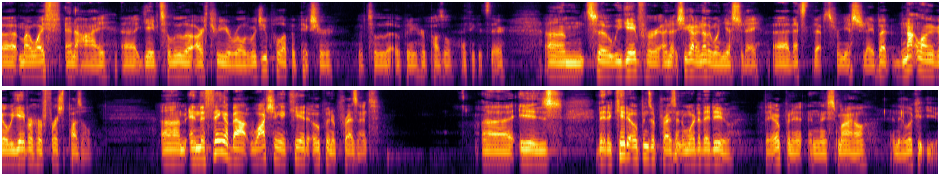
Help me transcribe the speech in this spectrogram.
uh, my wife and I uh, gave Tallulah, our three year old, would you pull up a picture of Tallulah opening her puzzle? I think it's there. Um, so we gave her, an, she got another one yesterday. Uh, that's, that's from yesterday. But not long ago, we gave her her first puzzle. Um, and the thing about watching a kid open a present uh, is that a kid opens a present, and what do they do? They open it and they smile and they look at you.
